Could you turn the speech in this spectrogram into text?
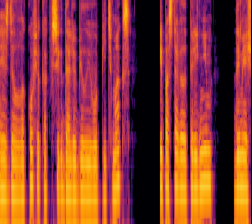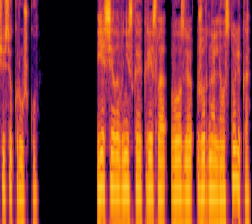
Я сделала кофе, как всегда любил его пить Макс, и поставила перед ним дымящуюся кружку. Я села в низкое кресло возле журнального столика,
